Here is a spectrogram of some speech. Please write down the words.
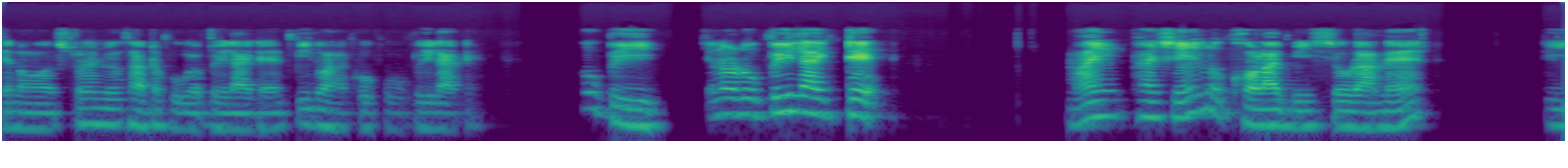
ကျွန်တော် string မျိုးစာတစ်ခုပဲပေးလိုက်တယ်ပြီးတော့ရင်ကိုကိုပေးလိုက်တယ်ဟုတ်ပြီကျွန်တော်တို့ပေးလိုက်တဲ့ my function လို့ခေါ်လိုက်ပြီဆိုတာနဲ့ဒီ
